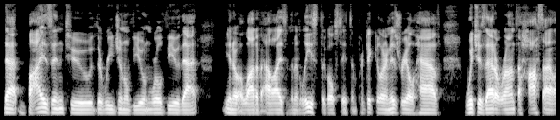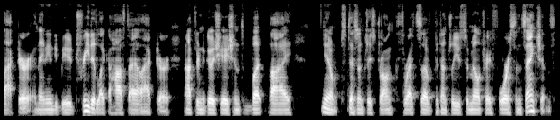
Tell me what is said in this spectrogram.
that buys into the regional view and worldview that you know a lot of allies in the Middle East, the Gulf states in particular, and Israel have, which is that Iran's a hostile actor and they need to be treated like a hostile actor, not through negotiations, but by you know, essentially strong threats of potential use of military force and sanctions.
